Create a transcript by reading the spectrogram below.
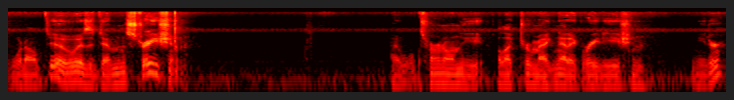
What I'll do is a demonstration. I will turn on the electromagnetic radiation meter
